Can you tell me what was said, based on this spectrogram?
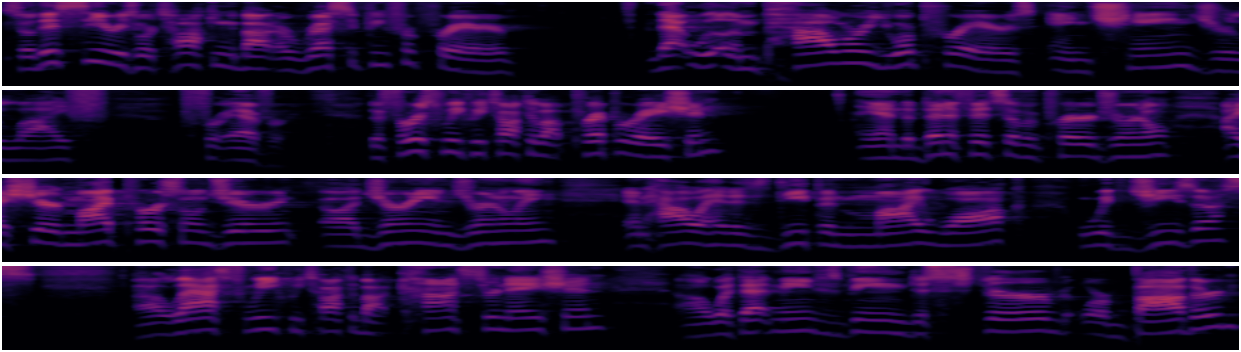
So, this series, we're talking about a recipe for prayer that will empower your prayers and change your life forever. The first week, we talked about preparation and the benefits of a prayer journal. I shared my personal journey, uh, journey in journaling and how it has deepened my walk with Jesus. Uh, last week, we talked about consternation. Uh, what that means is being disturbed or bothered.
